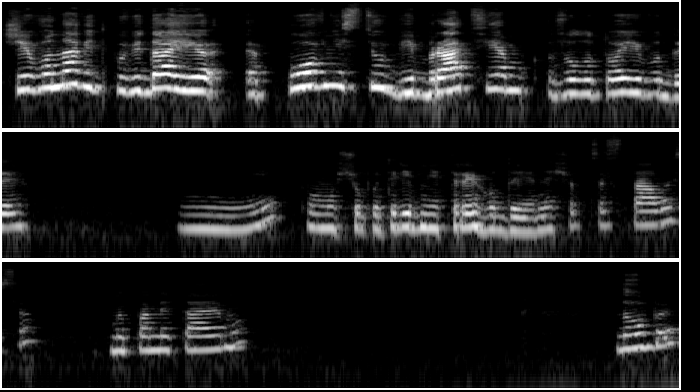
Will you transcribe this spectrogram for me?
Чи вона відповідає е, повністю вібраціям золотої води? Ні, тому що потрібні 3 години, щоб це сталося, як ми пам'ятаємо. Добре.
